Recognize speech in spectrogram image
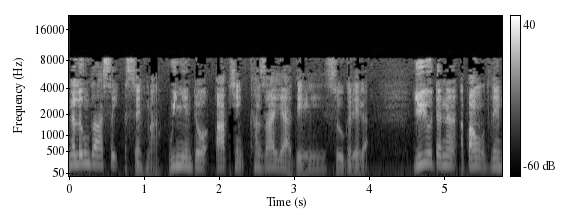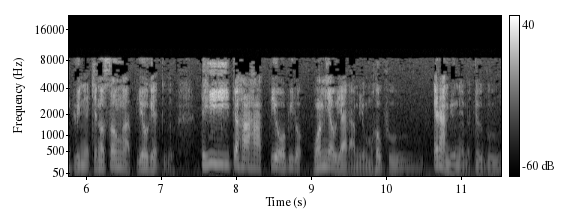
နှလုံးသားစိတ်အစဉ်မှာဝိညာဉ်တော်အားဖြင့်ခံစားရတယ်ဆိုကြတဲ့ကရိုးရိုးတနံအပေါင်းအသင်းတွေနဲ့ကျွန်တော်ဆောင်းကပြောခဲ့တယ်လို့တဟီတဟာဟာပျော်ပြီးတော့ဝမ်းမြောက်ရတာမျိုးမဟုတ်ဘူးအဲ့ဒါမျိုးနဲ့မတူဘူး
